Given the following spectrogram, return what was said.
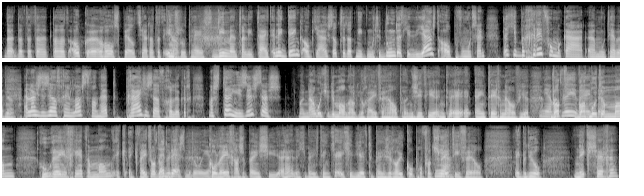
dat, dat, dat, dat het ook een rol speelt. Ja, dat het invloed ja. heeft, die mentaliteit. En ik denk ook juist dat we dat niet moeten doen. Dat je er juist open voor moet zijn. Dat je begrip voor elkaar uh, moet hebben. En als je er zelf geen last van hebt, prijs jezelf gelukkig. Maar steun je zusters. Maar nou moet je de man ook nog even helpen. Er zit hier een tegenover je. Ja, wat wat, wat moet een man, hoe reageert een man? Ik, ik weet wel dat Het best bedoel je. collega's opeens zie, hè, dat je opeens denkt... jeetje, die heeft opeens een rode kop of wat zweet hij veel. Ik bedoel, niks zeggen,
